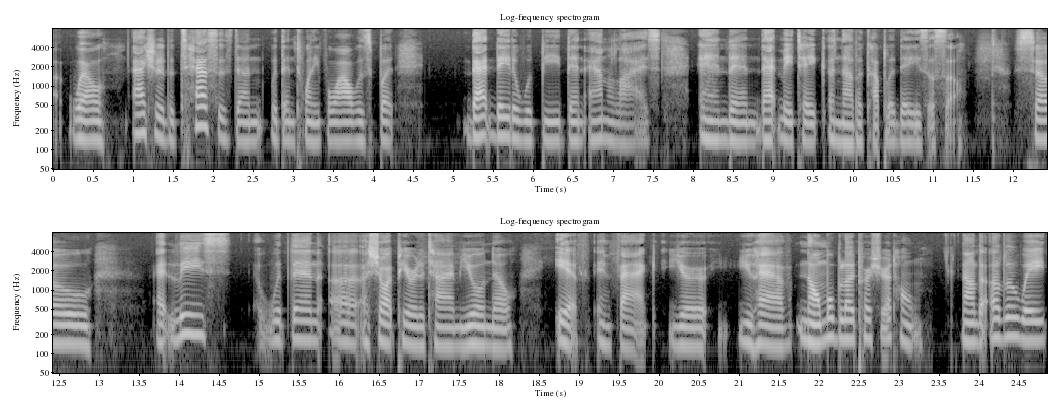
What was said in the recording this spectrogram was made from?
uh, well actually the test is done within 24 hours but that data would be then analyzed and then that may take another couple of days or so. So, at least within a, a, short period of time, you'll know if, in fact, you're you have normal blood pressure at home. Now, the other way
